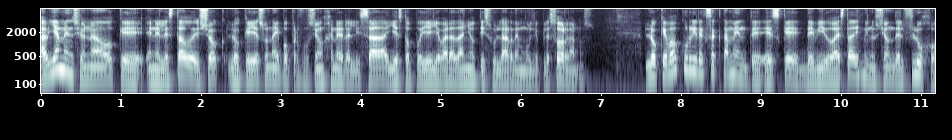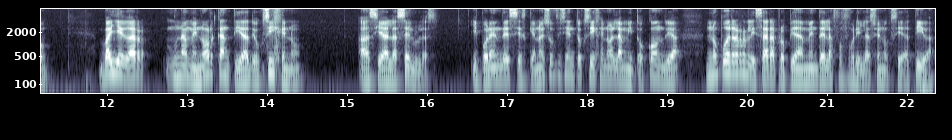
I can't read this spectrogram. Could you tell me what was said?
Había mencionado que en el estado de shock lo que hay es una hipoperfusión generalizada y esto podía llevar a daño tisular de múltiples órganos. Lo que va a ocurrir exactamente es que debido a esta disminución del flujo, va a llegar una menor cantidad de oxígeno hacia las células. Y por ende, si es que no hay suficiente oxígeno, la mitocondria no podrá realizar apropiadamente la fosforilación oxidativa.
